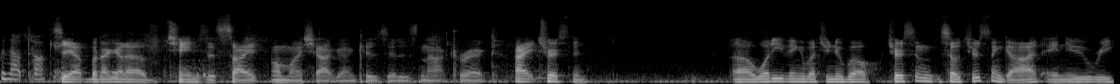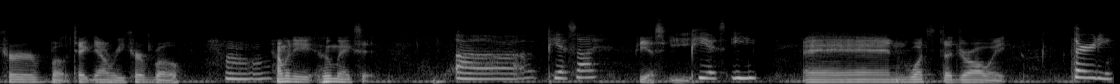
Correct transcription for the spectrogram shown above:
without talking. So yeah, but I gotta change the sight on my shotgun because it is not correct. All right, Tristan. Uh, what do you think about your new bow, Tristan? So Tristan got a new recurve bow, takedown recurve bow. Mhm. How many? Who makes it? Uh, PSI? PSE. PSE? And what's the draw weight? 30,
